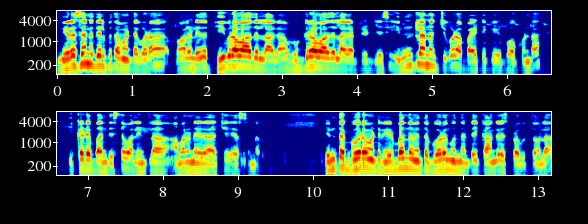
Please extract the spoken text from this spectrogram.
నిరసన తెలుపుతామంటే కూడా వాళ్ళని ఏదో తీవ్రవాదుల్లాగా ఉగ్రవాదుల్లాగా ట్రీట్ చేసి ఇంట్లో నుంచి కూడా బయటికి పోకుండా ఇక్కడే బంధిస్తే వాళ్ళ ఇంట్లో అమర నిరాక్ష చేస్తున్నారు. ఎంత ఘోరం అంటే నిర్బంధం ఎంత ఘోరంగా ఉందంటే ఈ కాంగ్రెస్ ప్రభుత్వంలో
